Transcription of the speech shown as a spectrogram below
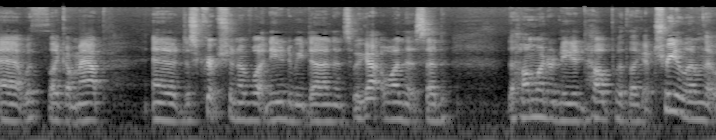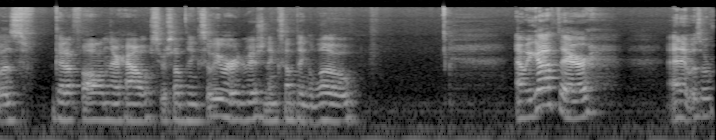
uh, with like a map and a description of what needed to be done. And so we got one that said the homeowner needed help with like a tree limb that was gonna fall in their house or something. So we were envisioning something low. And we got there and it was a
